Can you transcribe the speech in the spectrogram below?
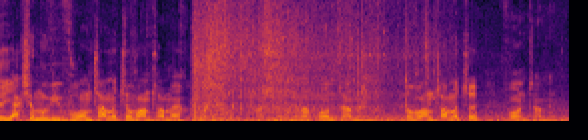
Ty, jak się mówi, włączamy czy włączamy? Chyba włączamy. To włączamy czy... Włączamy.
